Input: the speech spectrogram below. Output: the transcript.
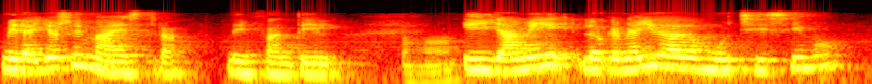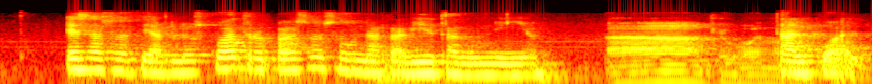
mira, yo soy maestra de infantil y a mí lo que me ha ayudado muchísimo es asociar los cuatro pasos a una rabieta de un niño. Ah, qué bueno. Tal cual.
